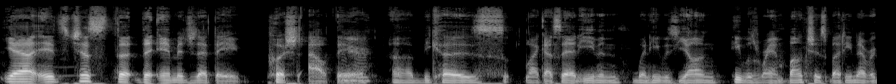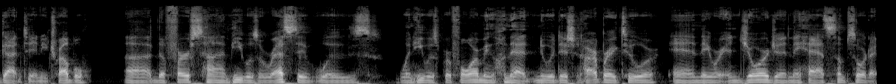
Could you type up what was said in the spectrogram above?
Yeah, it's just the the image that they pushed out there uh, because, like I said, even when he was young, he was rambunctious, but he never got into any trouble. Uh, the first time he was arrested was when he was performing on that New Edition Heartbreak tour, and they were in Georgia, and they had some sort of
